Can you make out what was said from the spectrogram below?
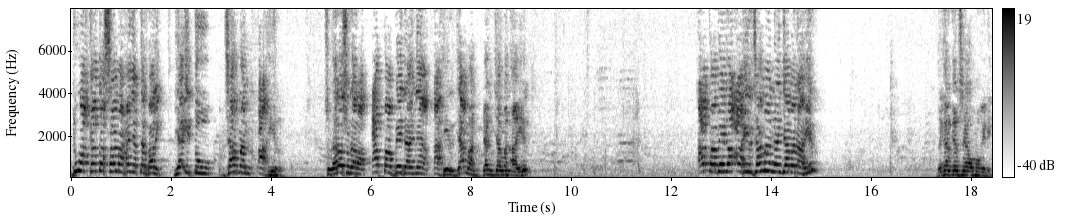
Dua kata sama hanya terbalik, yaitu zaman akhir. Saudara-saudara, apa bedanya akhir zaman dan zaman akhir? Apa beda akhir zaman dan zaman akhir? Dengarkan saya omong ini.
